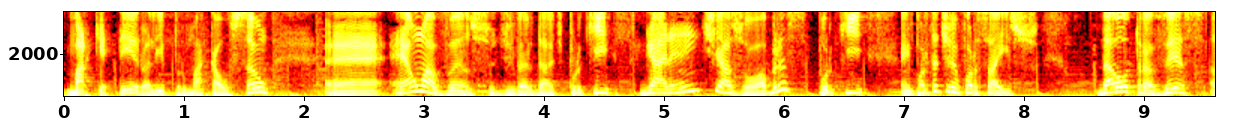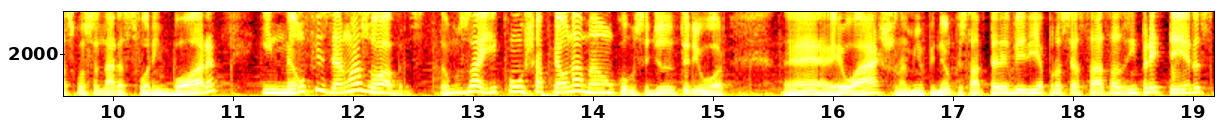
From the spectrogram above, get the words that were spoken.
marqueteiro ali para uma calção, é, é um avanço de verdade, porque garante as obras, porque é importante reforçar isso. Da outra vez, as concessionárias foram embora e não fizeram as obras. Estamos aí com o chapéu na mão, como se diz no interior. É, eu acho, na minha opinião, que o Estado até deveria processar essas empreiteiras.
